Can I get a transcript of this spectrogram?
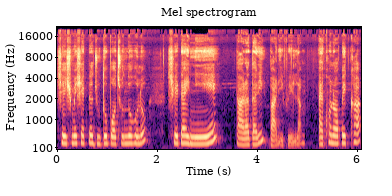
শেষমেশ একটা জুতো পছন্দ হলো, সেটাই নিয়ে তাড়াতাড়ি বাড়ি ফিরলাম। এখন অপেক্ষা,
